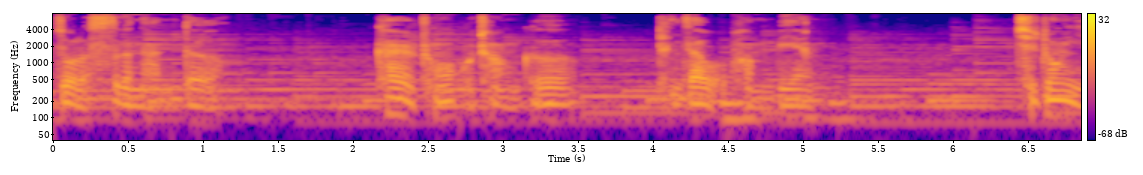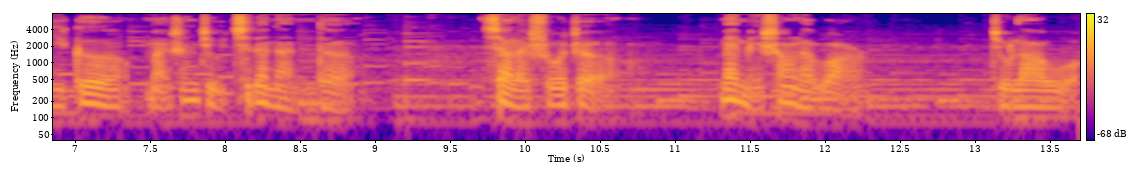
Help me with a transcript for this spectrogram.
坐了四个男的，开着窗户唱歌，停在我旁边。其中一个满身酒气的男的下来说着：“妹妹上来玩。”就拉我，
